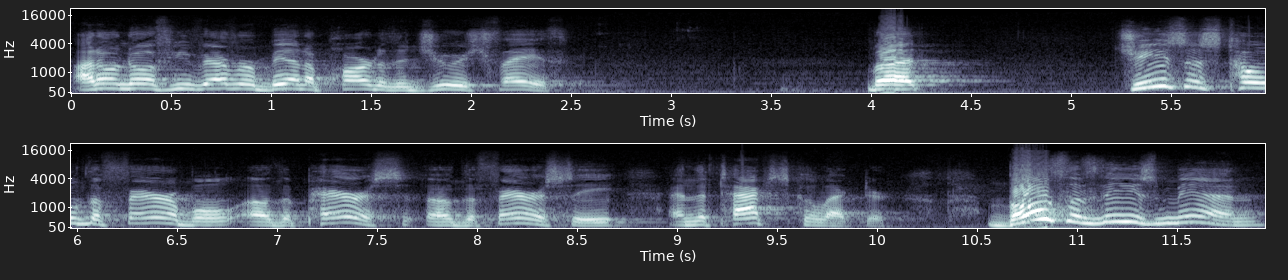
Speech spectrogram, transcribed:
I don't know if you've ever been a part of the Jewish faith. But Jesus told the parable of the, Pharisee and the tax collector. Both of these men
